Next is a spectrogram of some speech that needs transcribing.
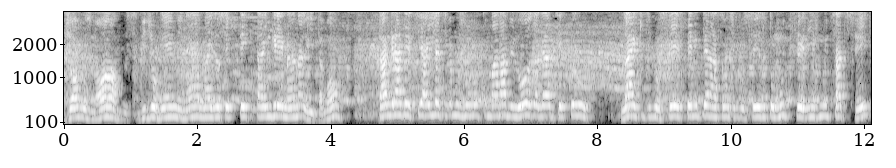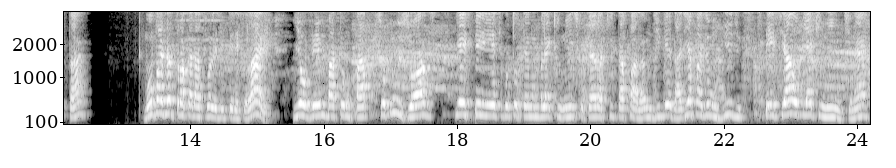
jogos novos, videogame, né? Mas eu sempre tenho que estar tá engrenando ali, tá bom? Então agradecer aí, já tivemos um lucro maravilhoso, agradecer pelo like de vocês, pela interação de vocês, eu estou muito feliz, muito satisfeito, tá? Vamos fazer a troca das folhas interestelares e eu venho bater um papo sobre os jogos e a experiência que eu tô tendo no Black Mint, que eu quero aqui estar tá falando de verdade. ia fazer um vídeo especial Black Mint, né?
